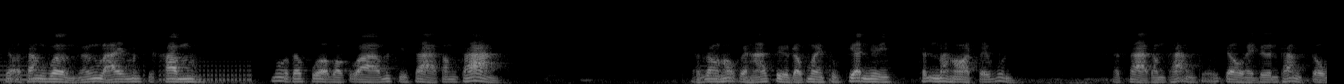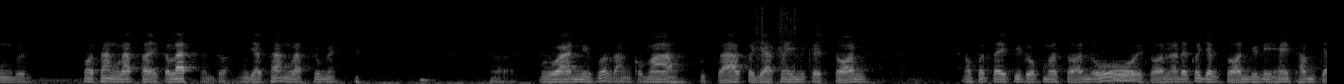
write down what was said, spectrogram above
เที่ยวทั้งเบิ่งทั้งหลายมันสิคำโมตะพัวบอกว่ามันสิซ่าคำทางต่ลองเข้าไปหาซื้อดอกไม้ถูกเทียนอยู่นี่ท่านมาหอดไปวุ่น รักษาคำทางเจ้าให้เดินทางตรงเดินพราะทางลัดไปก็ลัดนั่นตัวอยากทางลัดใช่ไหมเมื่อวานนี่ฝรั่งก็มาศึกษาก็อยากให้มิแต่สอน เอาพระไตรปิฎกมาสอน โอ้ยสอนอะไรก็ยังสอนอยู่นี่ให้ทำใจ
